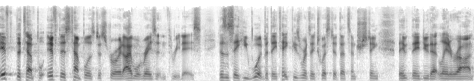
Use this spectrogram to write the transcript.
if the temple, if this temple is destroyed, I will raise it in three days. He doesn't say he would, but they take these words, they twist it. That's interesting. They, they do that later on.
